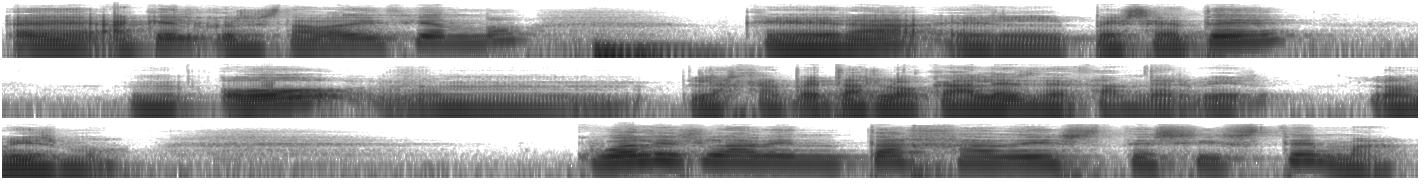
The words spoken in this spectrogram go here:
aquel que os estaba diciendo, que era el PST o mm, las carpetas locales de Thunderbird. Lo mismo. ¿Cuál es la ventaja de este sistema?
